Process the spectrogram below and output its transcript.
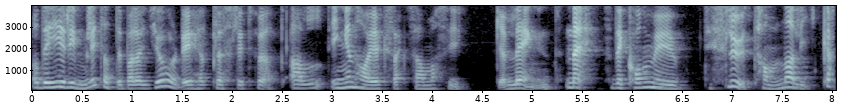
Och det är ju rimligt att det bara gör det helt plötsligt för att all, ingen har ju exakt samma cykellängd. Nej. Så det kommer ju till slut hamna lika.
